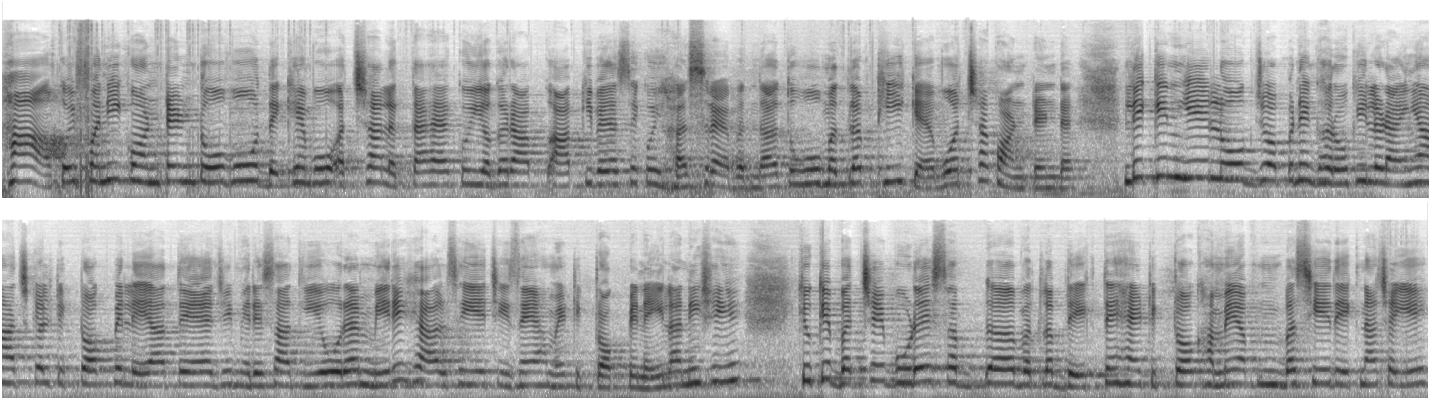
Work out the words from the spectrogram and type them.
हाँ कोई फ़नी कंटेंट हो वो देखें वो अच्छा लगता है। कोई अगर आप आपकी वजह से कोई हंस रहा है बंदा तो वो मतलब ठीक है वो अच्छा कंटेंट है। लेकिन ये लोग जो अपने घरों की लड़ाइयाँ आजकल टिकटॉक पे ले आते हैं जी मेरे साथ ये हो रहा है मेरे ख्याल से ये चीज़ें हमें टिकटॉक पे नहीं लानी चाहिए क्योंकि बच्चे बूढ़े सब मतलब देखते हैं टिकटॉक हमें अप, बस ये देखना चाहिए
